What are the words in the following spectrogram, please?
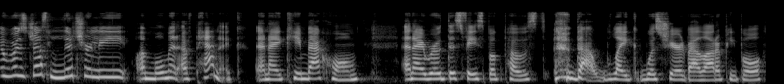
It was just literally a moment of panic. And I came back home and I wrote this Facebook post that like was shared by a lot of people.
